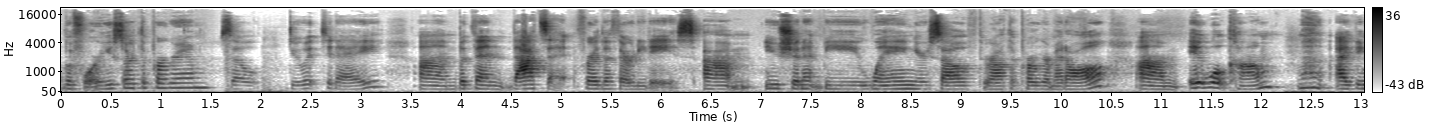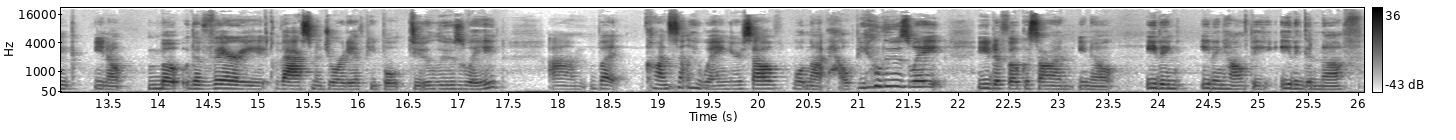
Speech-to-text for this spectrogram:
before you start the program. So do it today. Um, but then that's it for the 30 days. Um, you shouldn't be weighing yourself throughout the program at all. Um, it will come. I think, you know, mo- the very vast majority of people do lose weight. Um, but constantly weighing yourself will not help you lose weight. You need to focus on, you know, eating eating healthy, eating enough,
